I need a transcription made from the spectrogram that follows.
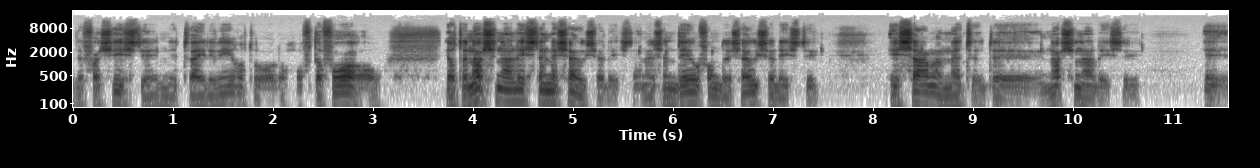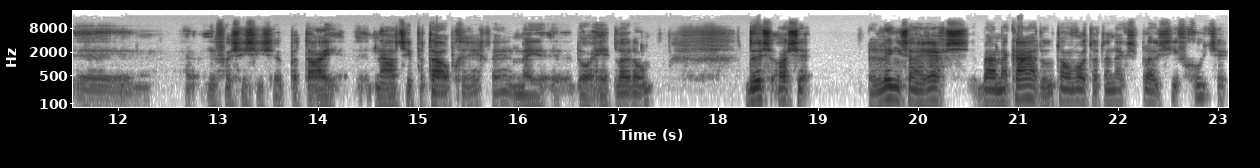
de fascisten in de Tweede Wereldoorlog, of daarvoor al, je had de nationalisten en de socialisten. En dus een deel van de socialisten is samen met de nationalisten de, de fascistische partij, nazi-partij opgericht, hè, door Hitler dan. Dus als je links en rechts bij elkaar doet, dan wordt het een explosief goedje.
